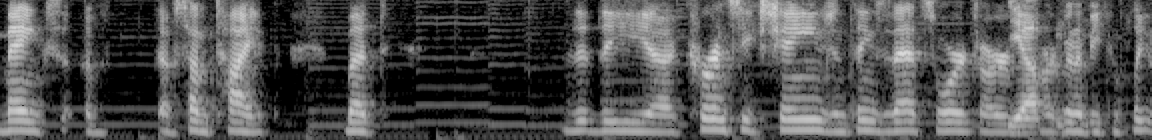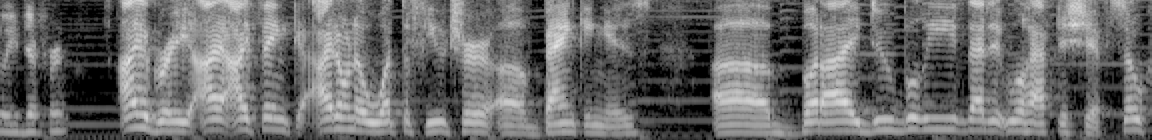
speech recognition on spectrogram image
banks of of some type, but the the uh, currency exchange and things of that sort are Yep. are going to be completely different. I agree. I, I think I don't know what the future of banking is, uh, but I do believe that it will have to shift. So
